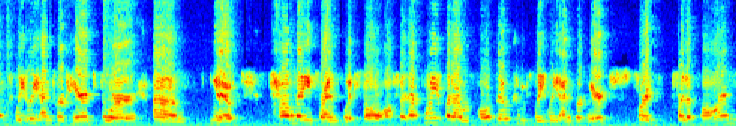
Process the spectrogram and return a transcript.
completely unprepared for, um, you know, how many friends would fall off at that point. But I was also completely unprepared for for the bond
